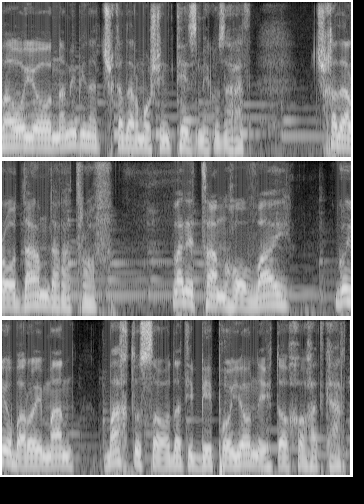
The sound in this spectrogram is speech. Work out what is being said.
ва оё намебинад чӣ қадар мошин тез мегузарад чӣ қадар одам дар атроф. Вале танҳо вай гӯё барои ман бахту саодати бепоён эҳдо хоҳад кард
